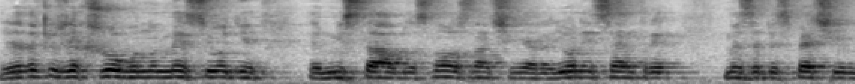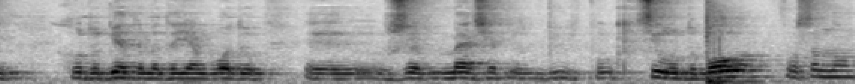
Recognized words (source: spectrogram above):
Ну, я так кажу, якщо воно ми сьогодні е, міста обласного значення, районні центри, ми забезпечуємо худобідно, ми даємо воду е, вже менше цілодобово в основному,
